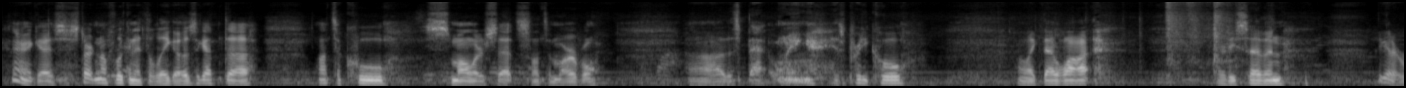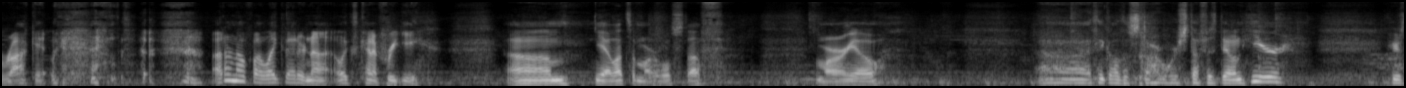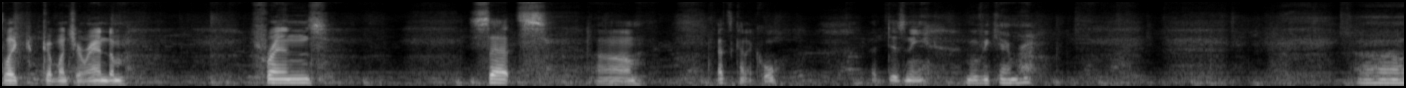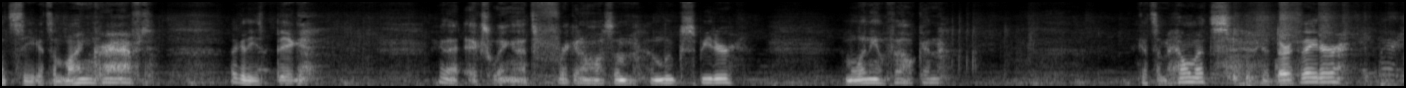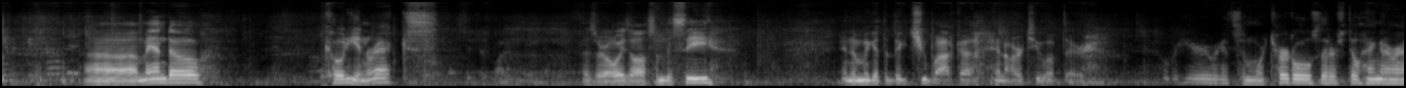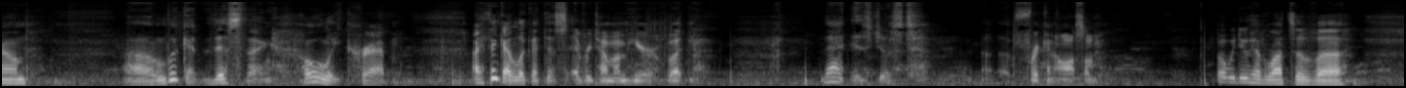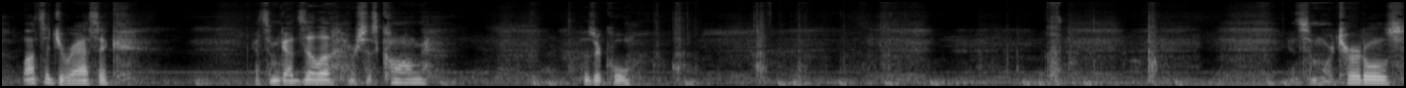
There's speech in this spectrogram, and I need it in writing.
Alright guys, starting off looking at the Legos. I got uh, lots of cool smaller sets, lots of Marvel. Uh, this Batwing is pretty cool. I like that a lot. 37. They got a rocket. Look at that. I don't know if I like that or not. It looks kind of freaky. Um, yeah, lots of Marvel stuff. Mario. Uh, I think all the Star Wars stuff is down here. Here's like a bunch of random friends sets. Um, that's kind of cool. A Disney movie camera. Uh, let's see, got some Minecraft. Look at these big. Look at that X-Wing, that's freaking awesome. And Luke Speeder, Millennium Falcon. Got some helmets. Got Darth Vader, uh, Mando, Cody and Rex. Those are always awesome to see. And then we got the big Chewbacca and R2 up there. Over here, we got some more turtles that are still hanging around. Uh, look at this thing. Holy crap. I think I look at this every time I'm here, but that is just uh, freaking awesome. But we do have lots of uh, lots of Jurassic. Got some Godzilla versus Kong. Those are cool. Got some more turtles.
